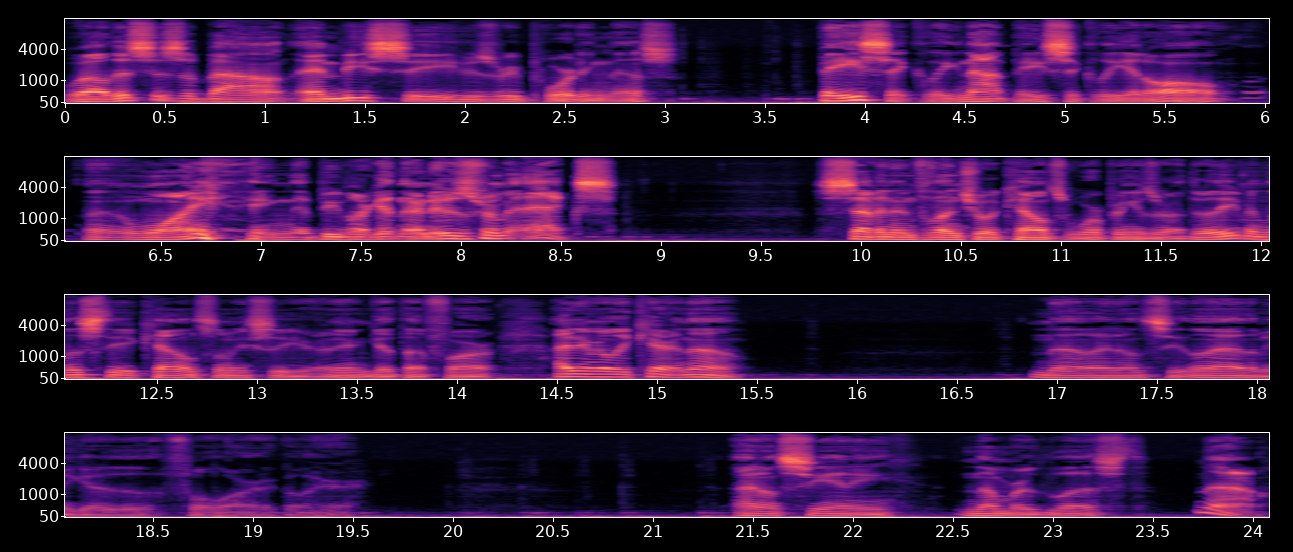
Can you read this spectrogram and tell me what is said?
Well, this is about NBC, who's reporting this, basically, not basically at all, uh, whining that people are getting their news from X. Seven influential accounts warping his Israel. Do they even list the accounts? Let me see here. I didn't get that far. I didn't really care. No. No, I don't see. Well, let me go to the full article here. I don't see any numbered list. No.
